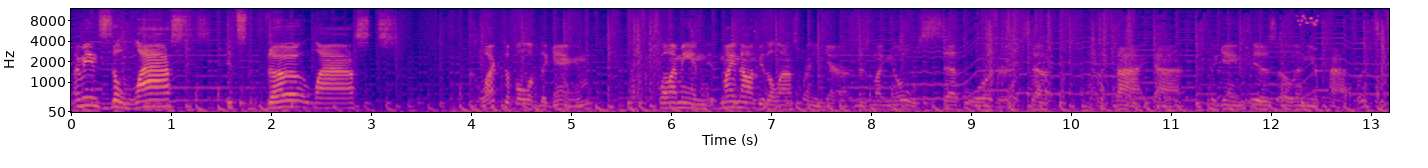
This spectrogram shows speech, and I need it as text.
I mean, it's the last... It's the last collectible of the game. Well, I mean, it might not be the last one you get. There's like no set order except the fact that the game is a linear path. Well, it's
